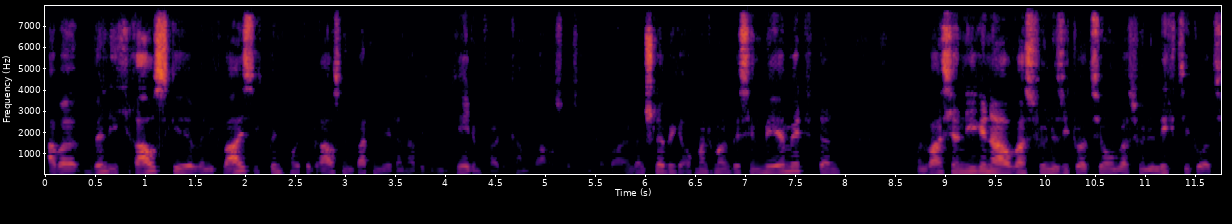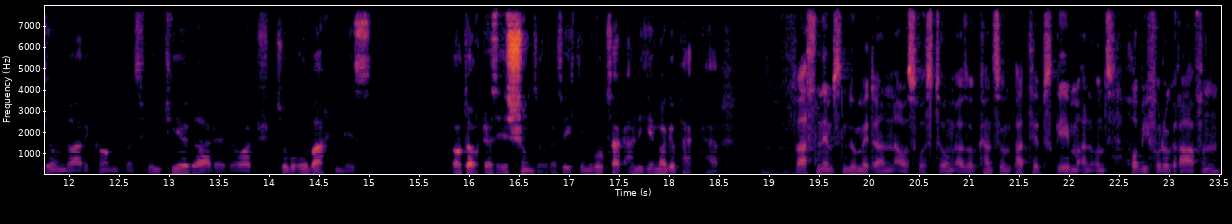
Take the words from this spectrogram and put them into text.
Aber wenn ich rausgehe, wenn ich weiß, ich bin heute draußen im Wattenmeer, dann habe ich in jedem Fall die Kameraausrüstung dabei. Und dann schleppe ich auch manchmal ein bisschen mehr mit, dann man weiß ja nie genau, was für eine Situation, was für eine Lichtsituation gerade kommt, was für ein Tier gerade dort zu beobachten ist. Doch, doch, das ist schon so, dass ich den Rucksack eigentlich immer gepackt habe. Was nimmst du mit an Ausrüstung? Also kannst du ein paar Tipps geben an uns Hobbyfotografen,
